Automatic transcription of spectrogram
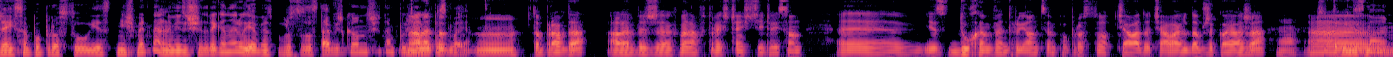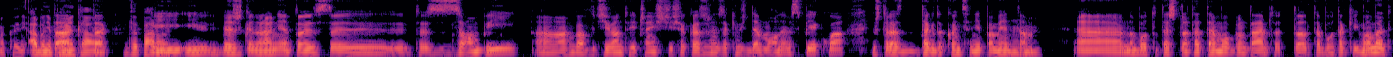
Jason po prostu jest nieśmiertelny, więc się regeneruje, więc po prostu zostawisz go, on się tam później No ale to, mm, to prawda, ale wiesz, że chyba tam w którejś części Jason jest duchem wędrującym po prostu od ciała do ciała, ile dobrze kojarzę. A, tego nie znałem, albo nie tak, pamiętałem, tak. wyparłem. I, I wiesz, generalnie to jest, y, to jest zombie, a chyba w dziewiątej części się okazuje, że jest jakimś demonem z piekła. Już teraz tak do końca nie pamiętam. Mhm. E, no bo to też lata temu oglądałem, to, to, to był taki moment,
